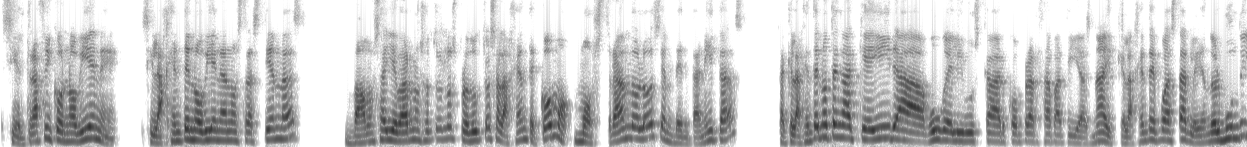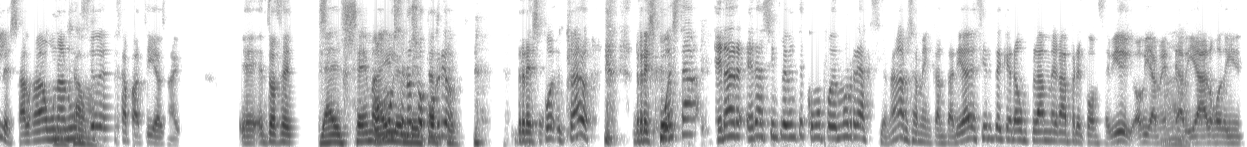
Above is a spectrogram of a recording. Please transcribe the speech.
si el tráfico no viene, si la gente no viene a nuestras tiendas, vamos a llevar nosotros los productos a la gente. ¿Cómo? Mostrándolos en ventanitas. O sea, que la gente no tenga que ir a Google y buscar comprar zapatillas Nike, que la gente pueda estar leyendo el mundo y le salga un anuncio de zapatillas Nike. Eh, entonces, ¿cómo se nos ocurrió? claro, respuesta era, era simplemente cómo podemos reaccionar. O sea, me encantaría decirte que era un plan mega preconcebido y obviamente ah. había algo de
